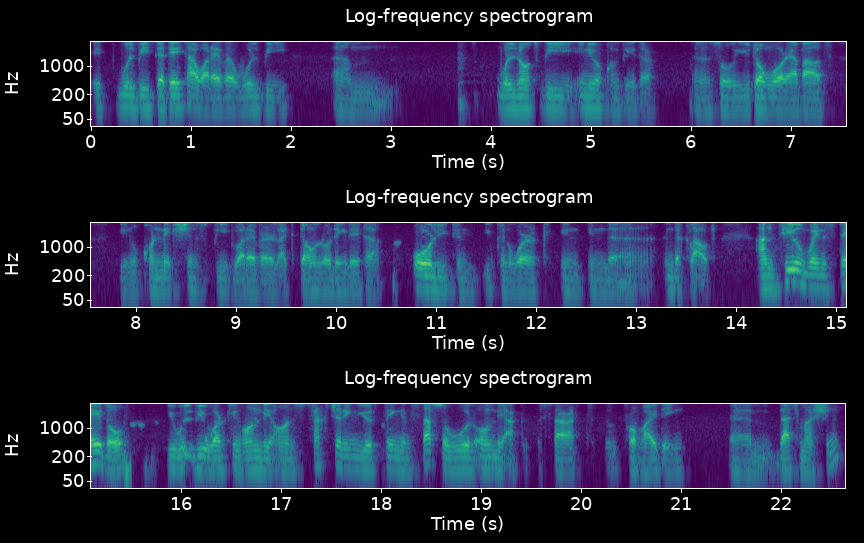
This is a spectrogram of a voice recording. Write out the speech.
it will be the data, whatever will be, um, will not be in your computer. Uh, so you don't worry about, you know, connection speed, whatever, like downloading data, or you can you can work in in the in the cloud. Until Wednesday, though, you will be working only on structuring your thing and stuff. So we will only start providing um, that machine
